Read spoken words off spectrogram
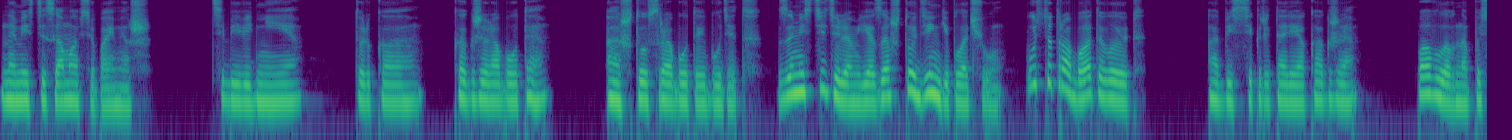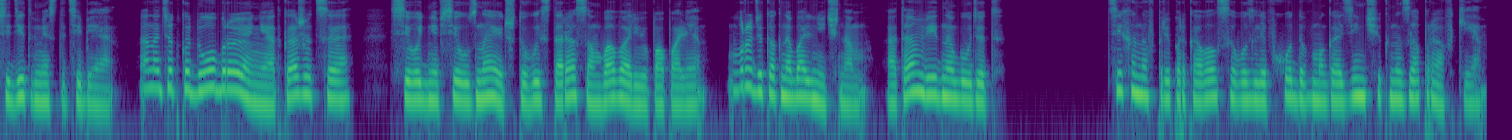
На месте сама все поймешь. Тебе виднее. Только как же работа? А что с работой будет? Заместителям я за что деньги плачу? Пусть отрабатывают. А без секретаря как же? Павловна посидит вместо тебя. Она тетка добрая, не откажется. Сегодня все узнают, что вы с Тарасом в аварию попали. Вроде как на больничном. А там видно будет. Тихонов припарковался возле входа в магазинчик на заправке.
